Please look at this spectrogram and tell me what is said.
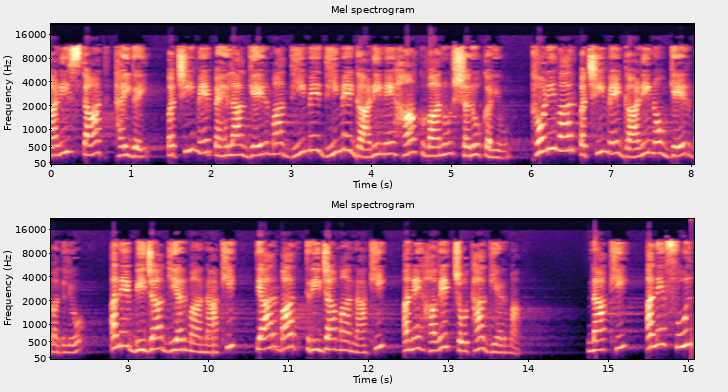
ગાડી સ્ટાર્ટ થઈ ગઈ. પછી મેં પહેલા ગેરમાં ધીમે ધીમે ગાડીને હાંકવાનું શરૂ કર્યું. થોડીવાર પછી મેં ગાડીનો ગેર બદલ્યો અને બીજા ગિયરમાં નાખી, ત્યારબાદ ત્રીજામાં નાખી અને હવે ચોથા ગિયરમાં નાખી અને ફૂલ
